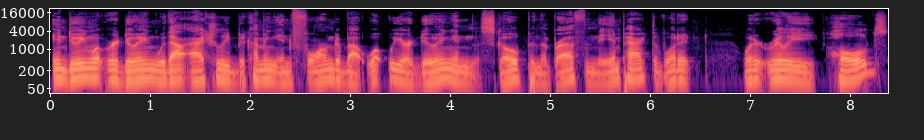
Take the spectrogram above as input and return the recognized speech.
in doing what we're doing without actually becoming informed about what we are doing and the scope and the breadth and the impact of what it what it really holds.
